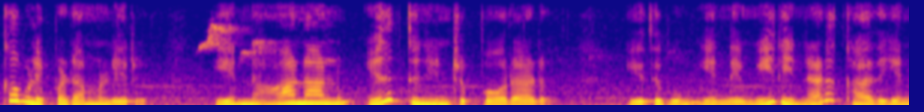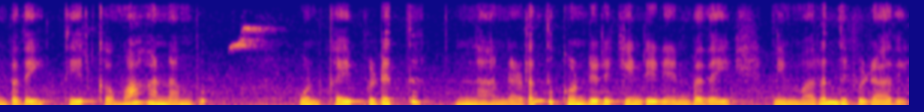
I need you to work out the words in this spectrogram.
கவலைப்படாமல் இரு. என்ன ஆனாலும் எதிர்த்து நின்று போராடு. எதுவும் என்னை மீறி நடக்காது என்பதை தீர்க்கமாக நம்பு. உன் கைப்பிடித்து நான் நடந்து கொண்டிருக்கின்றேன் என்பதை நீ மறந்து விடாதே.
